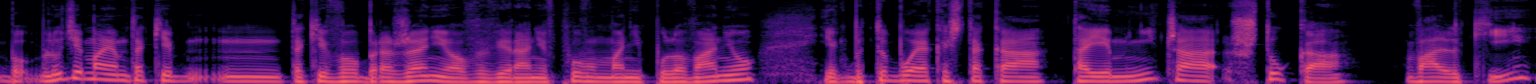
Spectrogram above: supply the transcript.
bo ludzie mają takie, mm, takie wyobrażenie o wywieraniu wpływu, manipulowaniu, jakby to była jakaś taka tajemnicza sztuka walki,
